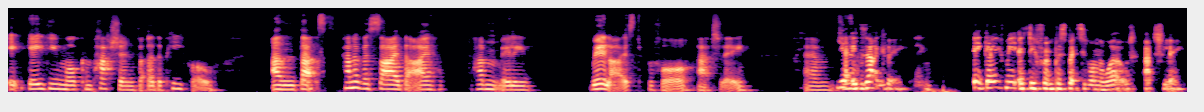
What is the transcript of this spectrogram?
it gave you more compassion for other people. And that's kind of a side that I hadn't really realized before actually. Um yeah exactly. it gave me a different perspective on the world actually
